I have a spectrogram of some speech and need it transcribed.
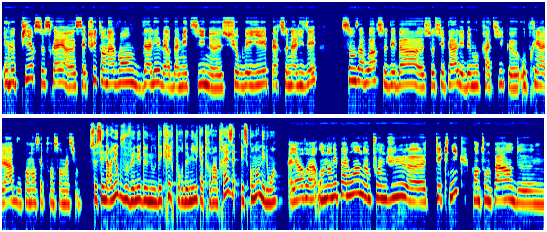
Et le pire, ce serait euh, cette fuite en avant d'aller vers de la médecine euh, surveillée, personnalisée, sans avoir ce débat euh, sociétal et démocratique euh, au préalable ou pendant cette transformation. Ce scénario que vous venez de nous décrire pour 2093, est-ce qu'on en est loin? Alors, euh, on n'en est pas loin d'un point de vue technique quand on parle de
